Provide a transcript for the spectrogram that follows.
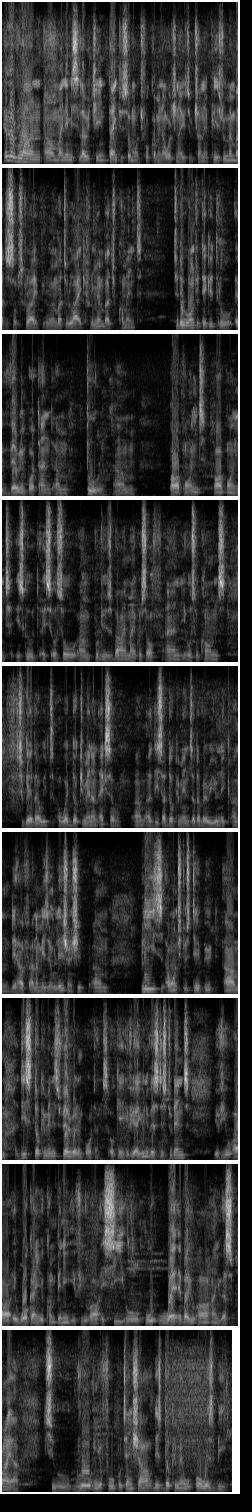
Hello everyone, um, my name is Larry Chin. Thank you so much for coming and watching our YouTube channel. Please remember to subscribe, remember to like, remember to comment. Today we want to take you through a very important um, tool, um, PowerPoint. PowerPoint is good. It's also um, produced by Microsoft and it also comes together with Word document and Excel. Um, uh, these are documents that are very unique and they have an amazing relationship um, please i want you to stay put. Um, this document is very very important okay? If you are a university student if you are a worker in your company if you are a ceo who, wherever you are and you aspire to grow in your full potential this document will always be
